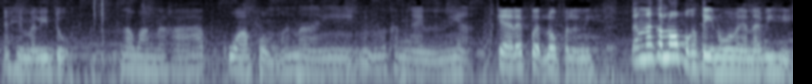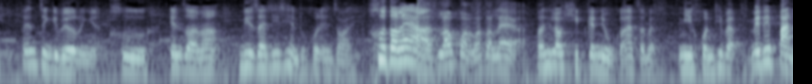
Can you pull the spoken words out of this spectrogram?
อยากเห็นมารีดุระวังนะครับ กลัวผมขึ้นมานี่ไม่รู้จะทำยังไงเลยเนี่ย แกได้เปิดโลกไปแล้วนี่ดังนั้นก็โลกปกติหนูเหมือนกันนะบีทีเต้นจิงกิเบลอะไรเงี้ยคือเอนจอยมากดีใจที่เห็นทุกคนเอนจอยคือตอนแรกอะเล่าก่อนว่าตอนแรกอะตอนที่เราคิดกันอยู่ก็อาจจะแบบมีคนที่แบบไม่ได้ปั่น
